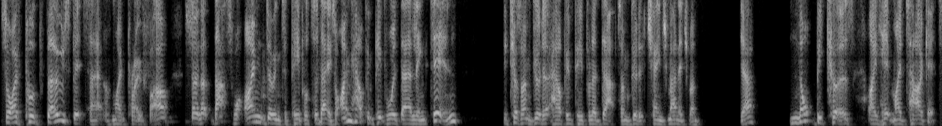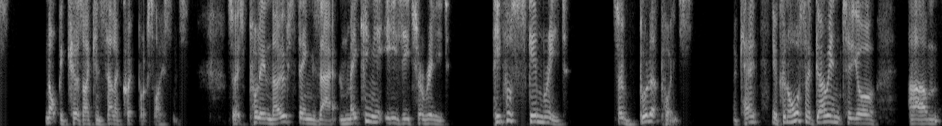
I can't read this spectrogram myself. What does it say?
So I've pulled those bits out of my profile so that that's what I'm doing to people today. So I'm helping people with their LinkedIn because I'm good at helping people adapt. I'm good at change management. Yeah. Not because I hit my targets, not because I can sell a QuickBooks license. So it's pulling those things out and making it easy to read. People skim read. So bullet points. Okay. You can also go into your um,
